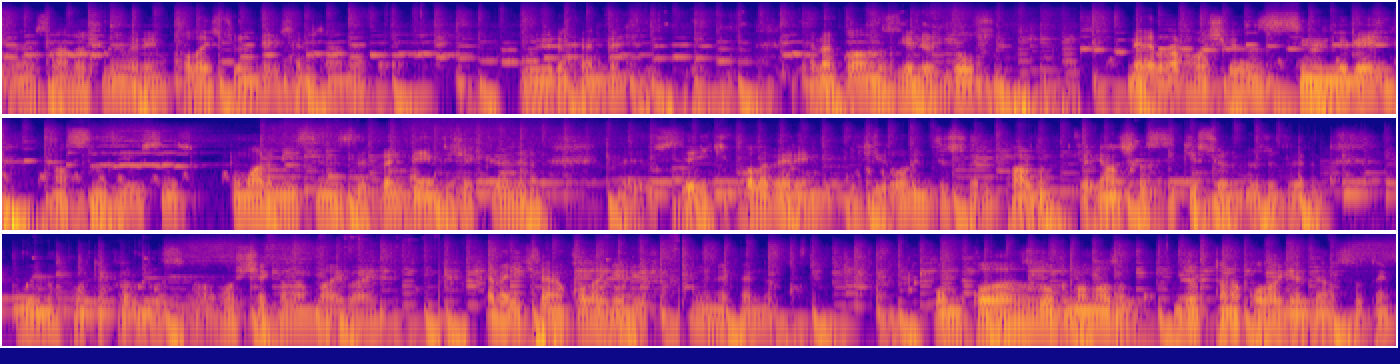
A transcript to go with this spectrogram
Ee, sana da şunu vereyim. Kola istiyorum değil mi sen bir tane? Buyur efendim. Hemen kolanız geliyor dolsun. Merhabalar hoş geldiniz Sinirli Bey. Nasılsınız iyi misiniz? Umarım iyisinizdir. Ben de iyiyim teşekkür ederim. Size iki kola vereyim. iki orange juice vereyim. Pardon yanlışlıkla sizi kesiyorum özür dilerim. Buyurun portakalınız. Hoşçakalın bay bay. Hemen iki tane kola geliyor. Buyurun efendim. Onu kola hızlı doldurmam lazım. Dört tane kola geldi anasını satayım.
